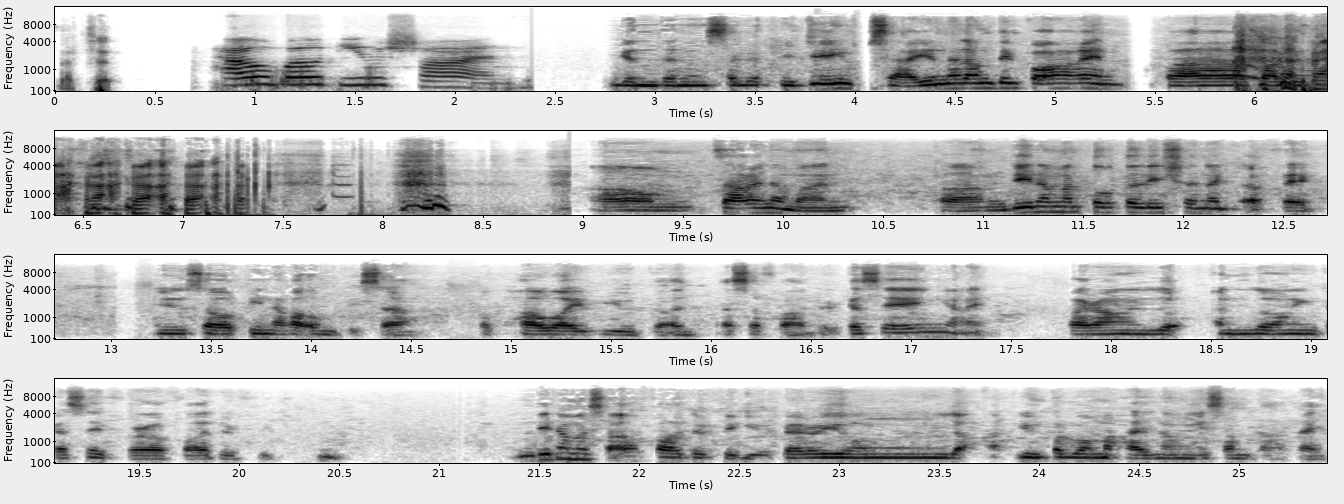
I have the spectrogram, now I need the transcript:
That's it. How about you, Sean? Ganda ng sagot ni James. Ah. Yun na lang din po akin. Pa, bago um, sa akin naman, um, hindi naman totally siya nag-affect yun sa pinaka-umpisa of how I view God as a father. Kasi yun nga eh, parang lo- ang longing kasi for a father figure. Hindi naman sa a father figure, pero yung, yung pagmamahal ng isang tatay.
